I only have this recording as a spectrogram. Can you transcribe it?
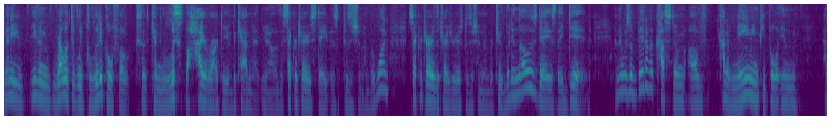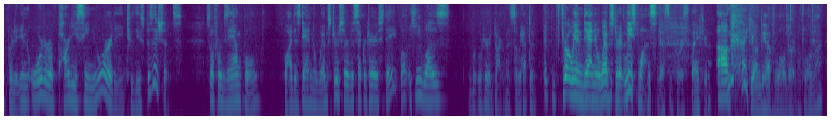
many even relatively political folks can list the hierarchy of the cabinet. You know, the Secretary of State is position number one, Secretary of the Treasury is position number two. But in those days, they did, and there was a bit of a custom of kind of naming people in, how to put it, in order of party seniority to these positions. So, for example, why does Daniel Webster serve as Secretary of State? Well, he was, we're here at Dartmouth, so we have to uh, throw in Daniel Webster at least once. Yes, of course. Thank you. Thank you on behalf of all Dartmouth alumni.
